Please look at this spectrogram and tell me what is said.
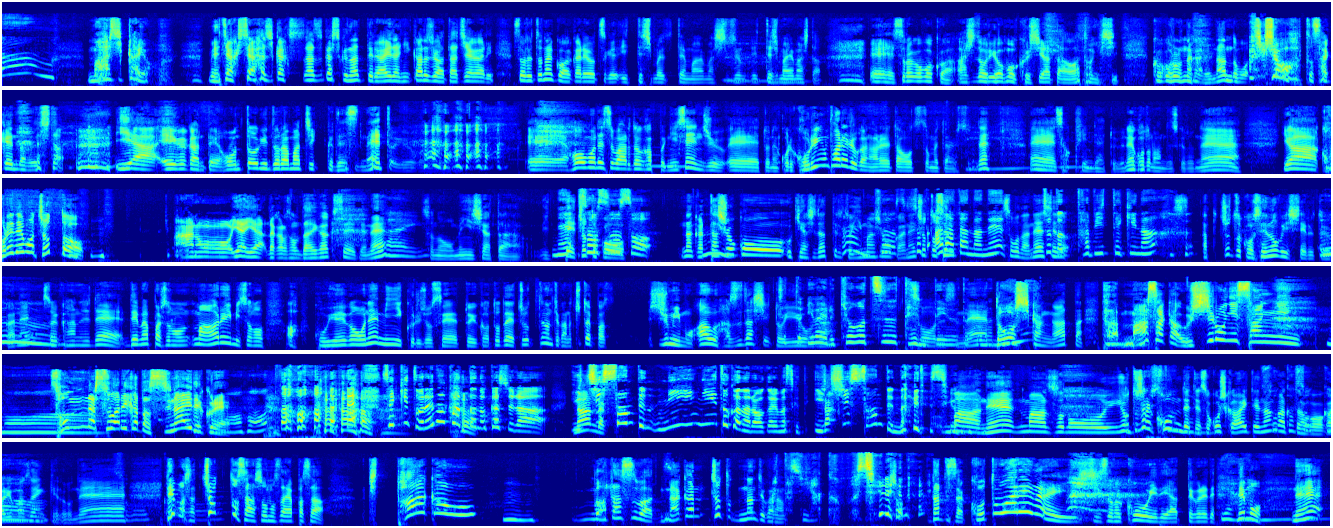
マジかよ めちゃくちゃ恥ずか恥ずかしくなってる間に彼女は立ち上がりそれとなく別れを告げ言ってしまってまいまし 言ってしまいました、えーその後僕は足取り重くシアターを後にし心の中で何度も「チクショー!」と叫んだのでした。いやー映画館って本当にドラマチックですねということで。えーホームレスワールドカップ2010、えーとね、これコリン・ファレルがナレーターを務めたりするね、えー作品でという、ね、ことなんですけどね。いやーこれでもちょっとあのーいやいやだからその大学生でね、はい。そのミニシアター行って、ね、ちょっとこうそうそうそう。なんか多少こう、浮き足立ってると言いましょうかね、んちょっとせ新たなねそうだねちょっと旅的な。あとちょっとこう背伸びしてるというかね、うん。そういう感じで、でもやっぱりその、まあ、ある意味その、あこういう映画をね、見に来る女性ということで、ちょっとなんていうかな、ちょっとやっぱ趣味も合うはずだしといういわゆる共通点っていうそうですところね。ね同志感があった。ただまさか後ろに3人もう。そんな座り方しないでくれ。もう本当。席取れなかったのかしら。なんだ13って22とかならわかりますけど13ってないですよね。まあね。まあそのひょっとしたら混んでてそこしか空いてなかったのか分かりませんけどね。でもさちょっとさそのさやっぱさきパーカうん。ーを渡すはなかちょっとなんていうかな。私嫌かもしれない。だってさ断れないしその行為でやってくれて。でもね。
